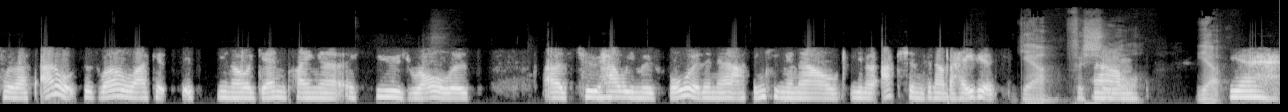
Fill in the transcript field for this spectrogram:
for us adults as well, like it's it's you know again playing a, a huge role as as to how we move forward in our thinking and our you know actions and our behaviours. Yeah, for sure. Um, yeah. Yeah.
